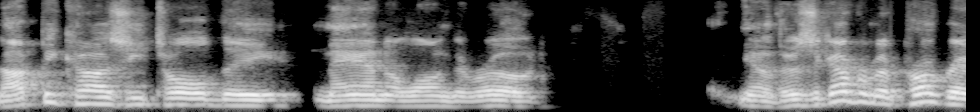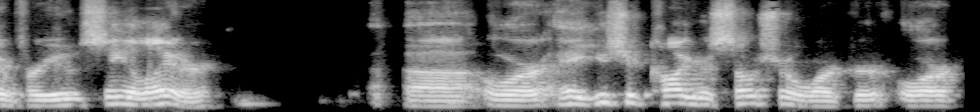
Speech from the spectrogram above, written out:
not because he told the man along the road, you know, there's a government program for you, see you later. Uh, or, hey, you should call your social worker, or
